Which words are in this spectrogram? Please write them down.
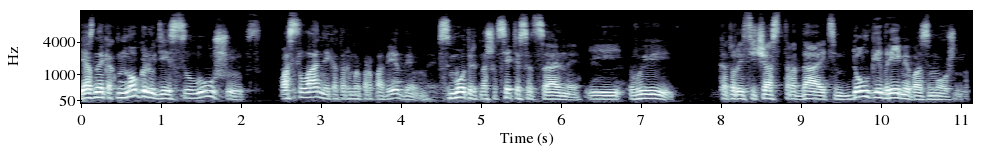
я знаю, как много людей слушают послания, которые мы проповедуем, смотрят наши сети социальные, и вы, которые сейчас страдаете, долгое время, возможно,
